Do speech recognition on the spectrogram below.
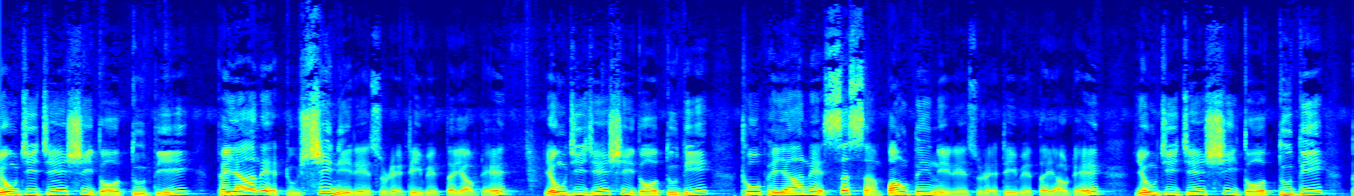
ယုံကြည်ခြင်းရှိသောသူသည်ဖယားနဲ့အတူရှိနေတယ်ဆိုတဲ့အဓိပ္ပာယ်သက်ရောက်တယ်ယုံကြည်ခြင်းရှိသောသူသည် ထိုဖယားနဲ့ဆက်ဆံပေါင်းသင်းနေတယ်ဆိုတဲ့အဓိပ္ပာယ်သက်ရောက်တယ်ယုံကြည်ခြင်းရှိသောသူသည်ဖ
